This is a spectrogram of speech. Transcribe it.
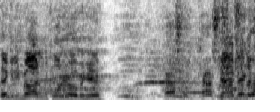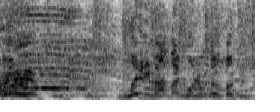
Taking him out in the corner over here. Kash, Kash, with Kash some in the big right corner. hands. Laid him out in that corner with those punches.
